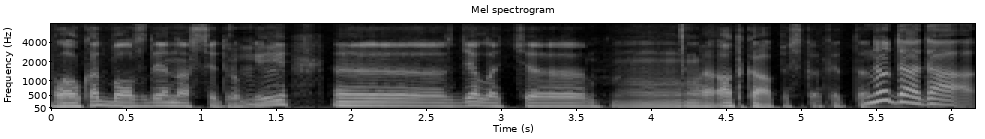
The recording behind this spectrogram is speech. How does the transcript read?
Лаукат Балсденас и другие, э, сделать э, откапы, как это. Ну да, да.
